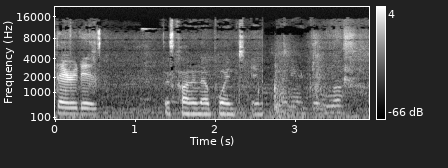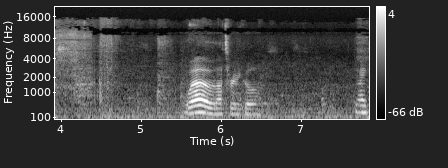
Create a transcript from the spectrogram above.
There it is. There's kind of no point in. Whoa, that's really cool. Like.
